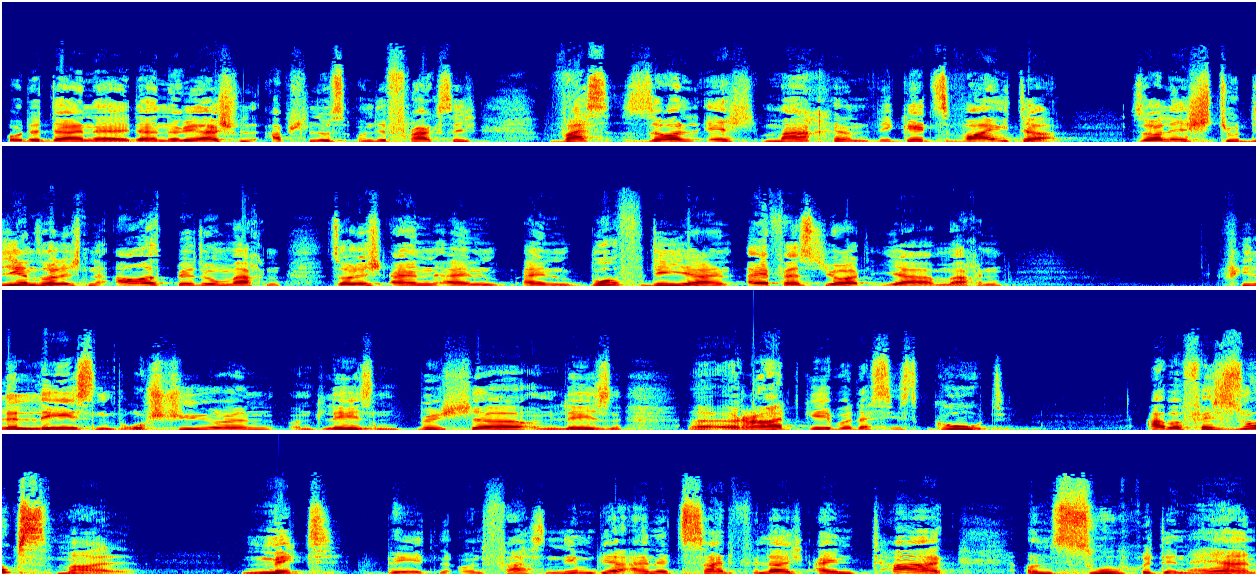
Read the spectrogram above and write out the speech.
oder deine, deinen Realschulabschluss und du fragst dich, was soll ich machen? Wie geht's weiter? Soll ich studieren? Soll ich eine Ausbildung machen? Soll ich ein, ein, ein Buff-Jahr, ein FSJ-Jahr machen? Viele lesen Broschüren und lesen Bücher und lesen äh, Ratgeber, das ist gut. Aber versuch's mal mit Beten und Fassen. Nimm dir eine Zeit, vielleicht einen Tag und suche den Herrn.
